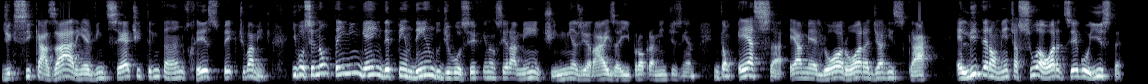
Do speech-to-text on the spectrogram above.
de que se casarem é 27 e 30 anos, respectivamente. E você não tem ninguém dependendo de você financeiramente, em linhas gerais aí, propriamente dizendo. Então, essa é a melhor hora de arriscar É literalmente a sua hora de ser egoísta,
